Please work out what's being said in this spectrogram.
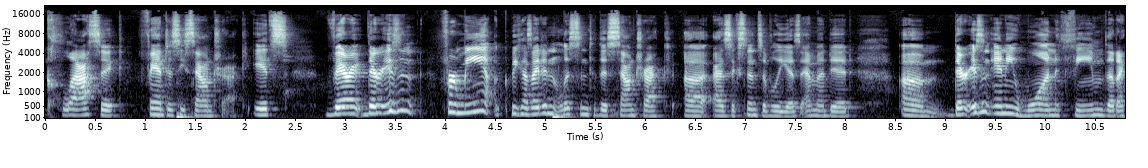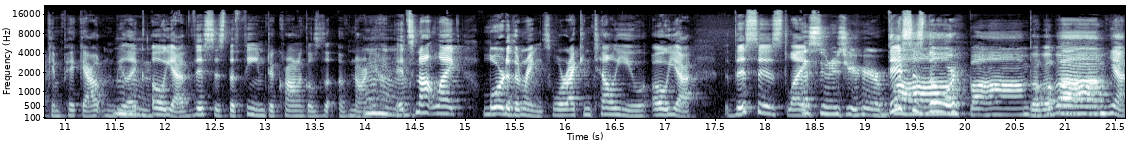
classic fantasy soundtrack. It's very. There isn't for me because I didn't listen to this soundtrack uh, as extensively as Emma did. Um, there isn't any one theme that I can pick out and be like, Mm-hmm. oh yeah, this is the theme to Chronicles of Narnia. It's not like Lord of the Rings where I can tell you, oh yeah, this is like As soon as you hear This is the war- bomb, bomb, ba, bum. Yeah,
